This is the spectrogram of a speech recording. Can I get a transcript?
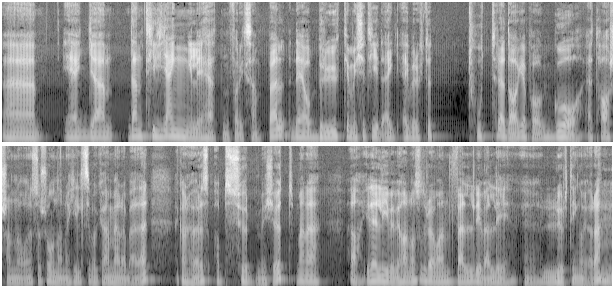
Eh, jeg, eh, den tilgjengeligheten, for eksempel, det å bruke mye tid Jeg, jeg brukte to-tre dager på å gå etasjene og organisasjonene og hilse på hver medarbeider. Det kan høres absurd mye ut, men ja, i det livet vi har nå, så tror jeg det var en veldig veldig uh, lur ting å gjøre. Mm.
